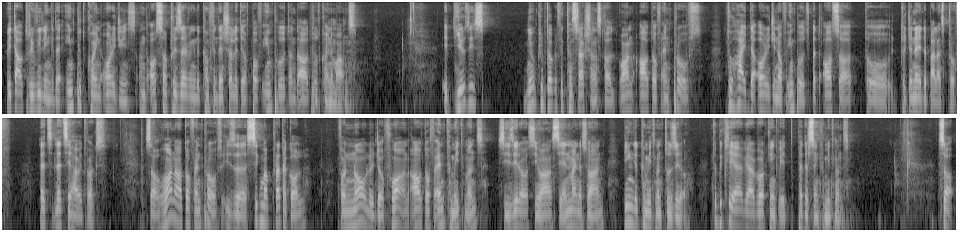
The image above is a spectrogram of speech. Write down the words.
without revealing the input coin origins and also preserving the confidentiality of both input and output coin amounts. It uses new cryptographic constructions called one out of n proofs to hide the origin of inputs, but also to, to generate the balance proof. Let's, let's see how it works. So one out of n proofs is a Sigma protocol for knowledge of one out of n commitments, C0, C1, Cn minus 1, being a commitment to zero. To be clear, we are working with Pedersen commitments. So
